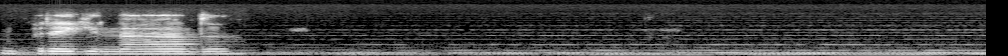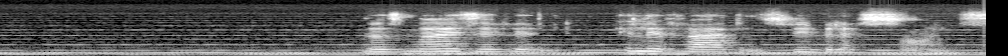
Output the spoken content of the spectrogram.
impregnado das mais elevadas vibrações.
